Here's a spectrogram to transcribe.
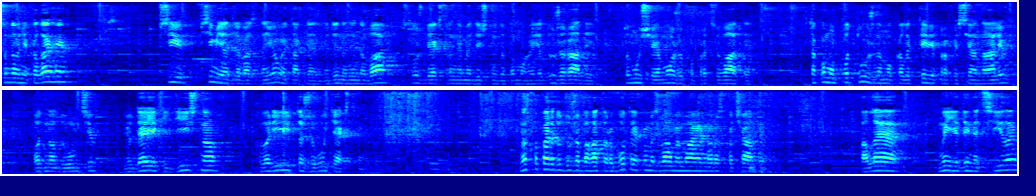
Шановні колеги, всі, всім я для вас знайомий, так я людина не нова в службі екстреної медичної допомоги. Я дуже радий, тому що я можу попрацювати в такому потужному колективі професіоналів, однодумців, людей, які дійсно хворіють та живуть екстренкою. У нас попереду дуже багато роботи, яку ми з вами маємо розпочати. Але ми єдине ціле,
